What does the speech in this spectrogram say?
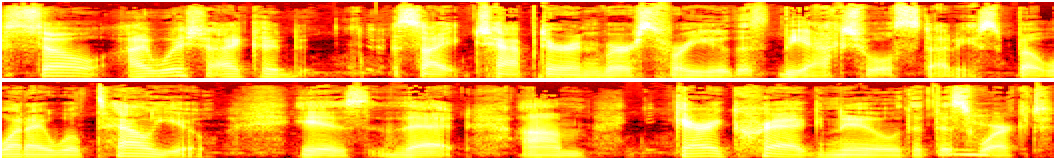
So I wish I could cite chapter and verse for you, the, the actual studies. But what I will tell you is that um, Gary Craig knew that this worked.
